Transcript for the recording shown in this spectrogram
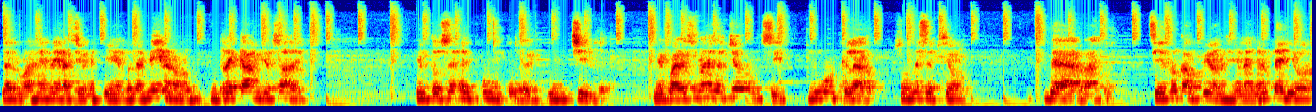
las nuevas generaciones pidiéndole, mira, un recambio, ¿sabes? Entonces el punto del Chile, ¿me parece una decepción? Sí, muy claro, son decepción de arrastre. Siendo campeones el año anterior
